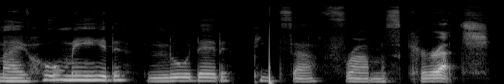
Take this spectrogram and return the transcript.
my homemade loaded pizza from scratch.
